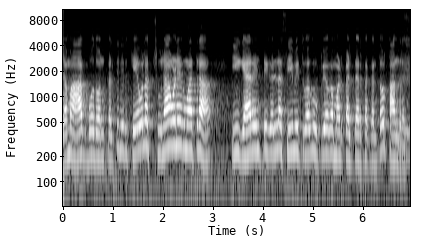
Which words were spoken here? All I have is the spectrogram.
ಜಮಾ ಆಗ್ಬೋದು ಅಂದ್ಕೊಳ್ತೀನಿ ಇದು ಕೇವಲ ಚುನಾವಣೆಗೆ ಮಾತ್ರ ಈ ಗ್ಯಾರಂಟಿಗಳನ್ನ ಸೀಮಿತವಾಗಿ ಉಪಯೋಗ ಮಾಡ್ಕೊಳ್ತಾ ಇರ್ತಕ್ಕಂಥವ್ರು ಕಾಂಗ್ರೆಸ್.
